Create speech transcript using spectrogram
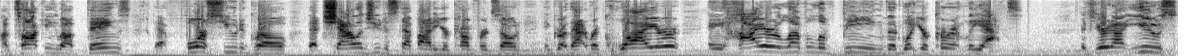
I'm talking about things that force you to grow, that challenge you to step out of your comfort zone and grow, that require a higher level of being than what you're currently at. If you're not used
